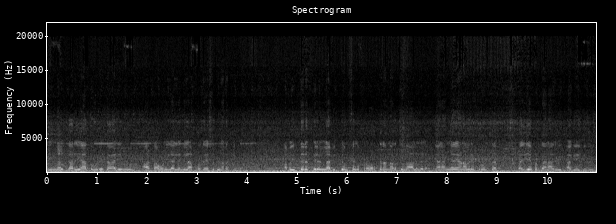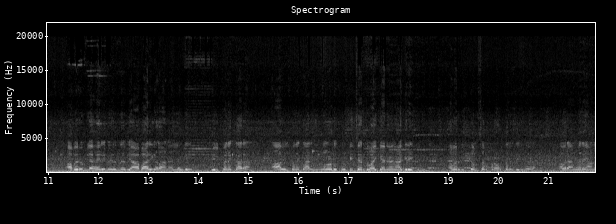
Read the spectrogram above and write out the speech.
നിങ്ങൾക്കറിയാത്ത ഒരു കാര്യങ്ങളും ആ ടൗണിൽ അല്ലെങ്കിൽ ആ പ്രദേശത്ത് നടക്കില്ല. അപ്പോൾ ഇത്തരത്തിലുള്ള വിധ്വംസക പ്രവർത്തനം നടത്തുന്ന ആളുകളെ ഞാൻ അങ്ങനെയാണ് അവരെ പ്രോത്സാ പരിചയപ്പെടുത്താൻ ആഗ്ര- ആഗ്രഹിക്കുന്നത്. അവരും ലഹരി മരുന്ന് വ്യാപാരികളാണ് അല്ലെങ്കിൽ വിൽപ്പനക്കാരാണ്. ആ വിൽപ്പനക്കാരെ നിങ്ങളോട് കൂട്ടിച്ചേർത്ത് വായിക്കാൻ ഞാൻ ആഗ്രഹിക്കുന്നില്ല. അവർ വിധ്വംസക പ്രവർത്തനം ചെയ്യുന്നവരാണ്. അവരങ്ങനെയാണ്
